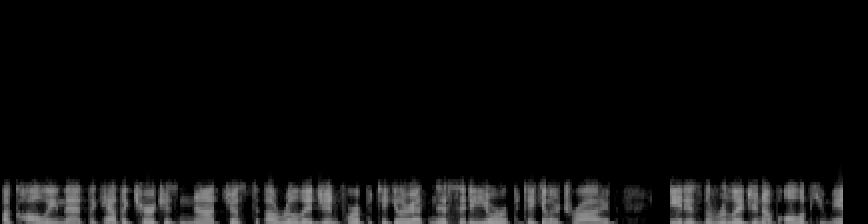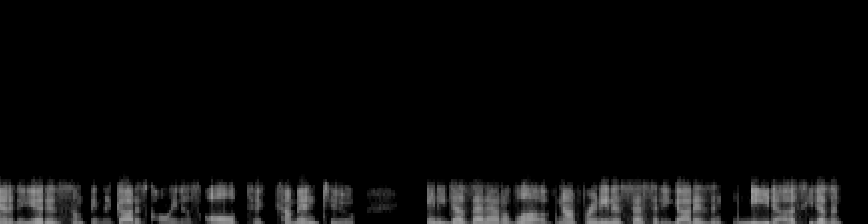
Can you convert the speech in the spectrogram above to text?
a calling that the Catholic Church is not just a religion for a particular ethnicity or a particular tribe. It is the religion of all of humanity. It is something that God is calling us all to come into and he does that out of love, not for any necessity. God doesn't need us. He doesn't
